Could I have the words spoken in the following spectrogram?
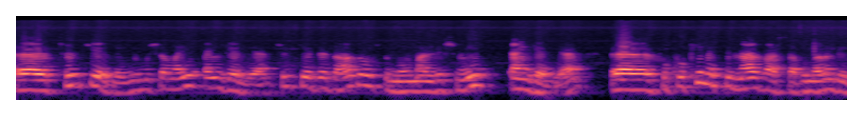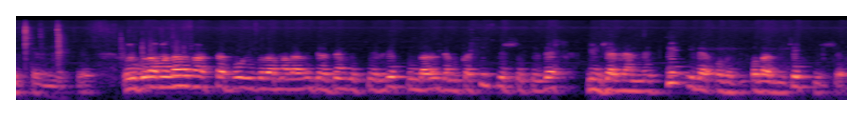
e, Türkiye'de yumuşamayı engelleyen, Türkiye'de daha doğrusu normalleşmeyi engelleyen e, hukuki metinler varsa bunların değiştirilmesi, uygulamalar varsa bu uygulamaların gözden geçirilip bunların demokratik bir şekilde güncellenmesi ile ol- olabilecek bir şey.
